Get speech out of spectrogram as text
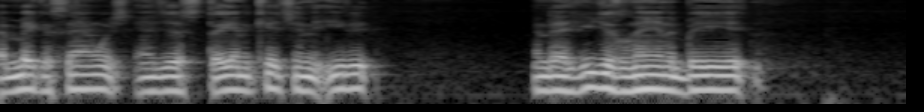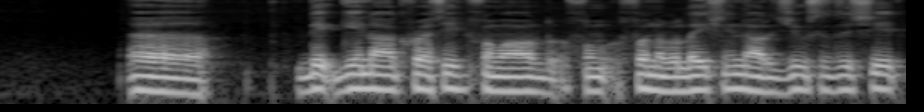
and make a sandwich and just stay in the kitchen and eat it. And then you just lay in the bed, uh, getting all crusty from all the, from from the relation, all the juices and shit.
